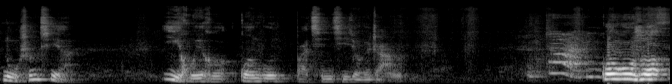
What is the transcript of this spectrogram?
怒生气啊！一回合，关公把秦琪就给斩了。关公说：“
